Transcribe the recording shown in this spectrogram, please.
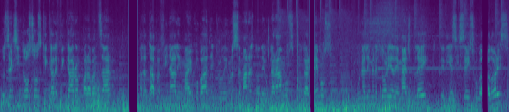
los exitosos que calificaron para avanzar a la etapa final en Mayakoba dentro de unas semanas donde jugaremos, jugaremos una eliminatoria de match play de 16 jugadores.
